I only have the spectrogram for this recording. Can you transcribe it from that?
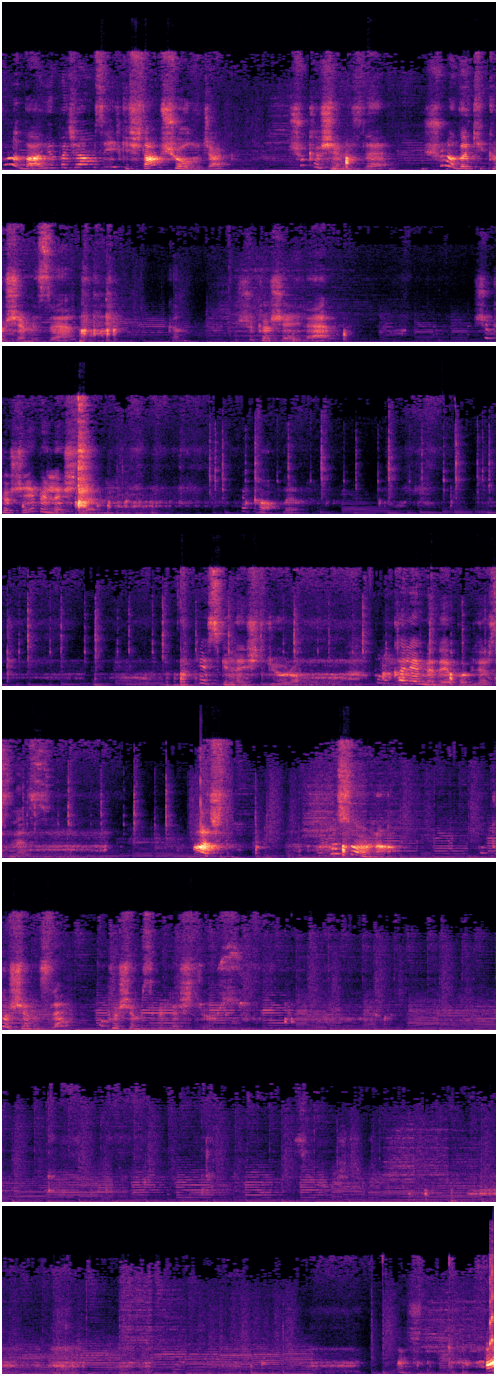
Burada yapacağımız ilk işlem şu olacak. Şu köşemizle şuradaki köşemizi bakın şu köşeyle şu köşeyi birleştirelim. Ve katlayalım. Keskinleştiriyorum. Bunu kalemle de yapabilirsiniz. Açtım. Daha sonra bu köşemizle bu köşemizi birleştiriyoruz.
